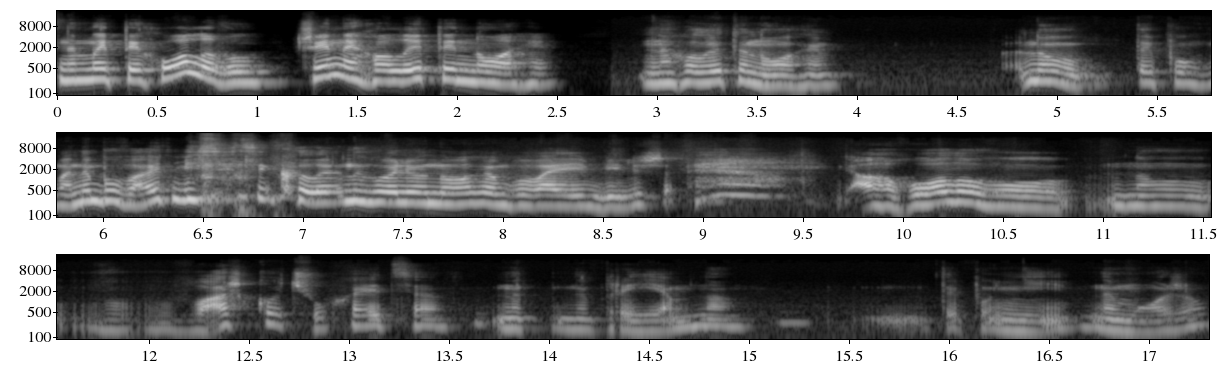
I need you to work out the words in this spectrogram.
не мити голову чи не голити ноги. Не голити ноги. Ну, типу, в мене бувають місяці, коли я не голю ноги, буває і більше. А голову, ну, важко, чухається, неприємно. Типу, ні, не можу.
